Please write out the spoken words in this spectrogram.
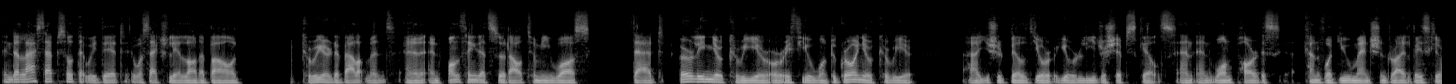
In the last episode that we did, it was actually a lot about career development. And, and one thing that stood out to me was that early in your career, or if you want to grow in your career, uh, you should build your your leadership skills. And and one part is kind of what you mentioned, right? Basically,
